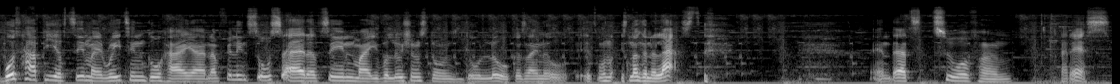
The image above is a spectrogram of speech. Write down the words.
both happy of seeing my rating go higher, and I'm feeling so sad of seeing my evolution stones go low because I know it's it's not gonna last. and that's two of them at S.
